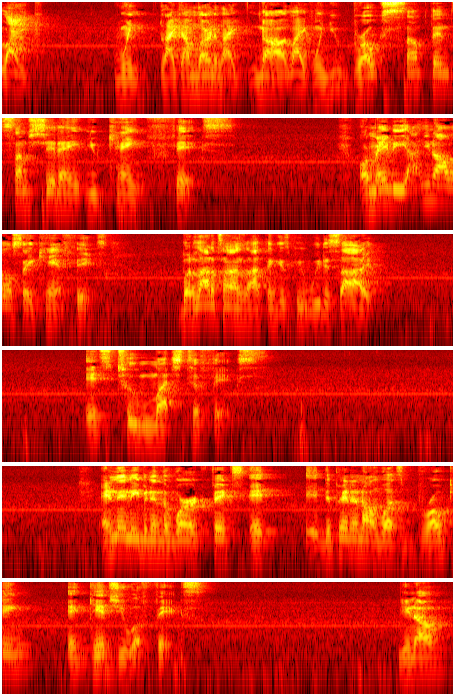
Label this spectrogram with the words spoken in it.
like when like I'm learning like nah like when you broke something some shit ain't you can't fix. Or maybe you know I won't say can't fix. But a lot of times I think as people we decide it's too much to fix. And then even in the word fix it, it depending on what's broken it gives you a fix. You know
